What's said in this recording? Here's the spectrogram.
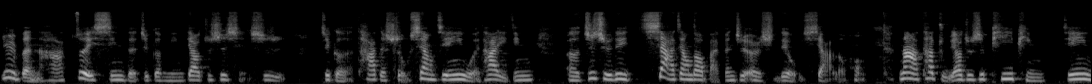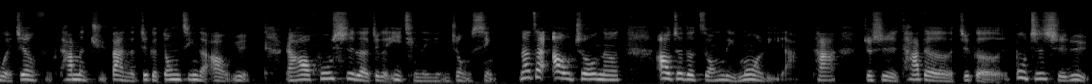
日本哈最新的这个民调，就是显示这个他的首相菅义伟他已经呃支持率下降到百分之二十六以下了吼。那他主要就是批评菅义伟政府他们举办了这个东京的奥运，然后忽视了这个疫情的严重性。那在澳洲呢？澳洲的总理莫里啊，他就是他的这个不支持率，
